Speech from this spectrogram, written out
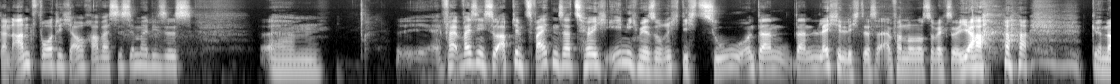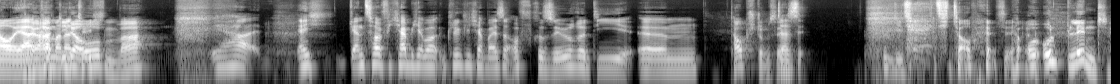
dann antworte ich auch, aber es ist immer dieses, ähm, weiß nicht, so ab dem zweiten Satz höre ich eh nicht mehr so richtig zu und dann, dann lächle ich das einfach nur noch so weg, so, ja, genau, ja, ja kann man die natürlich. da oben, wa? Ja, ich, ganz häufig habe ich aber glücklicherweise auch Friseure, die ähm, taubstumm sind. Das, die, die taub und blind.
